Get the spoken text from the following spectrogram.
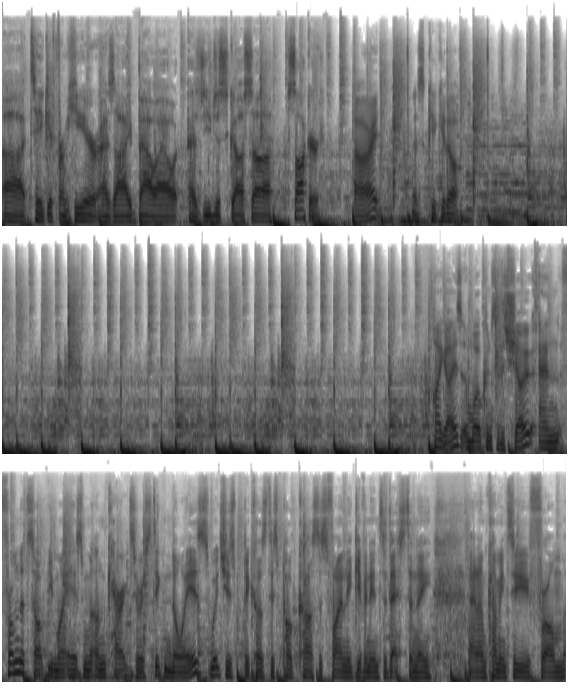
uh, take it from here as I bow out as you discuss uh, soccer. All right, let's kick it off. Hi, guys, and welcome to the show. And from the top, you might hear some uncharacteristic noise, which is because this podcast has finally given into destiny. And I'm coming to you from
